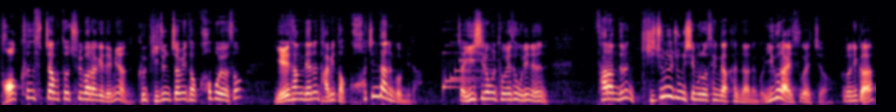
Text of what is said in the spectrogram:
더 큰 숫자부터 출발하게 되면 그 기준점이 더 커 보여서 예상되는 답이 더 커진다는 겁니다. 자, 이 실험을 통해서 우리는 사람들은 기준을 중심으로 생각한다는 거 이걸 알 수가 있죠. 그러니까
